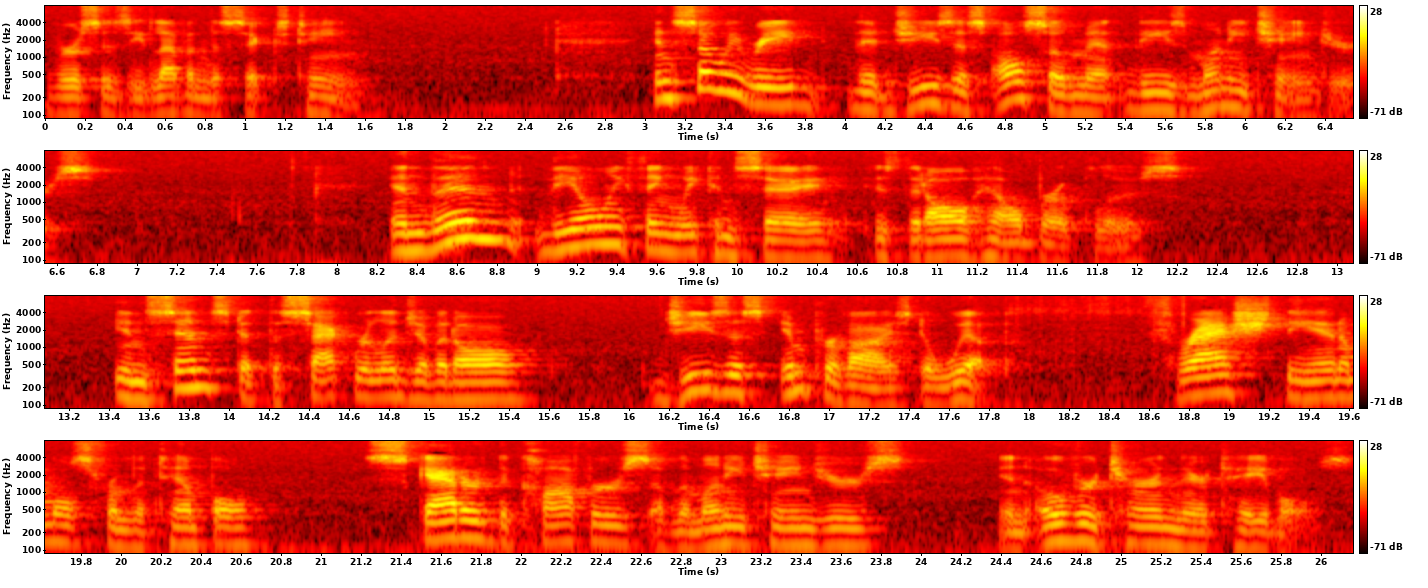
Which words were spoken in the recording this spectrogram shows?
verses 11 to 16. And so we read that Jesus also met these money changers. And then the only thing we can say is that all hell broke loose. Incensed at the sacrilege of it all, Jesus improvised a whip, thrashed the animals from the temple, scattered the coffers of the money changers, and overturned their tables.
